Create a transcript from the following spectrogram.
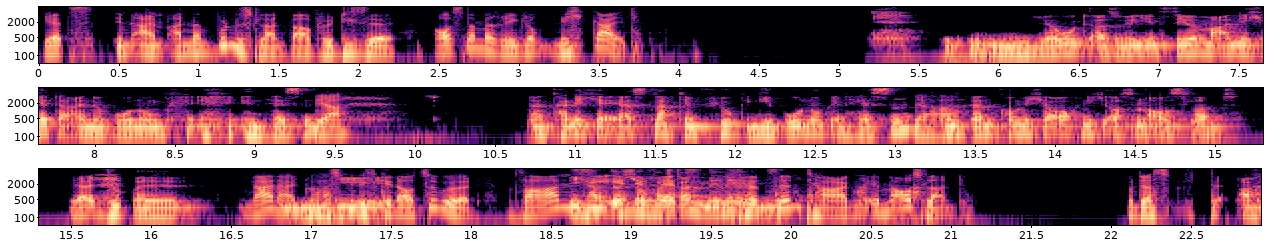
jetzt in einem anderen Bundesland war, für diese Ausnahmeregelung nicht galt. Ja gut, also jetzt nehmen wir mal an, ich hätte eine Wohnung in Hessen. Ja dann kann ich ja erst nach dem Flug in die Wohnung in Hessen ja. und dann komme ich ja auch nicht aus dem Ausland. Ja, du, Weil nein, nein, du hast die, mir nicht genau zugehört. Waren Sie in den letzten nee, nee. 14 Tagen im Ausland? Und das. Ach,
